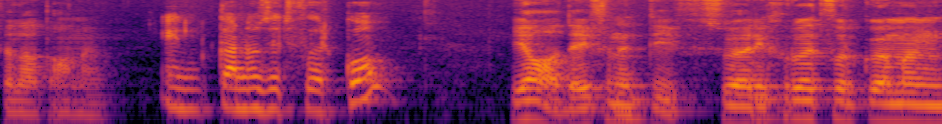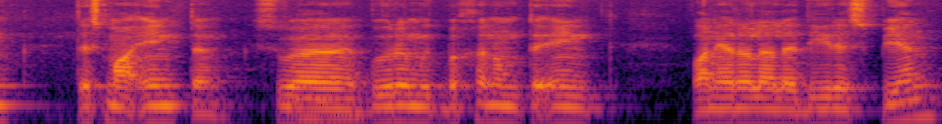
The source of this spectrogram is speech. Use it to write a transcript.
te laat aanhou. En kan ons dit voorkom? Ja, definitief. So die groot voorkoming dis maar enting. So boere moet begin om te ent wanneer hulle hulle diere speen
